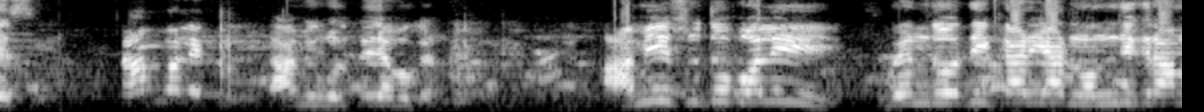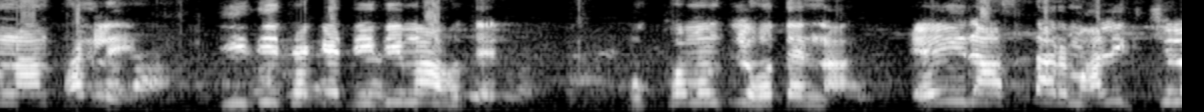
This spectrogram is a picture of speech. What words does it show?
এসে নাম বলে কি আমি বলতে যাব কেন? আমি শুধু বলি শুভেন্দু অধিকারী আর নন্দীগ্রাম নাম থাকলে দিদি থেকে দিদিমা হতেন মুখ্যমন্ত্রী হতেন না। এই রাস্তার মালিক ছিল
